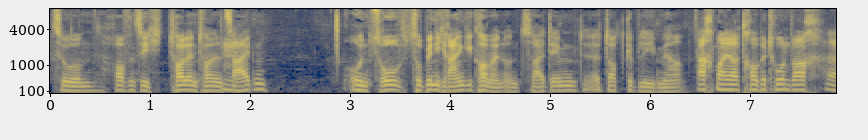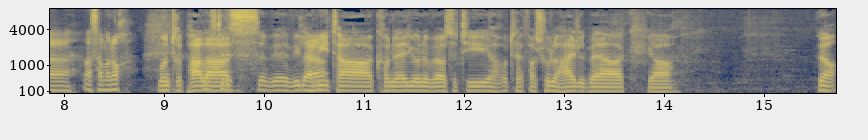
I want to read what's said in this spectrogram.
zu hoffentlich tollen, tollen Mhm. Zeiten. Und so, so bin ich reingekommen und seitdem äh, dort geblieben, ja. Bachmeier, Traube Tonbach, äh, was haben wir noch? Montre Palace, äh, Villa Ja. Vita, Cornell University, Hotel Fachschule Heidelberg, ja. Ja,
